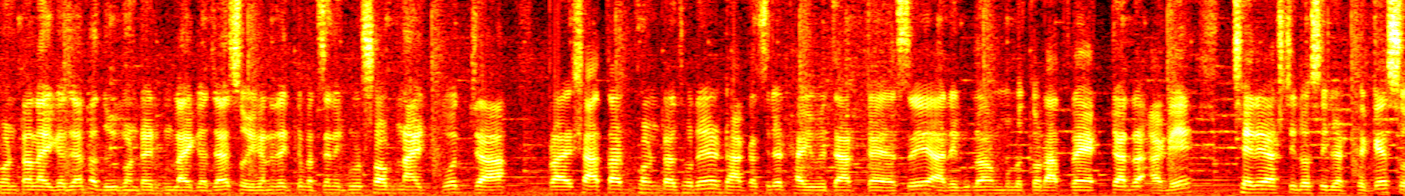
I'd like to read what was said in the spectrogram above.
ঘণ্টা লাগে যায় বা দুই ঘণ্টা এরকম লাগে যায়। সো এখানে দেখতে পাচ্ছেন, এগুলো সব নাইট কোচ যা প্রায় সাত আট ঘণ্টা ধরে ঢাকা সিলেট হাইওয়েতে আটকায় আছে। আর এগুলো মূলত রাত্রে একটার আগে ছেড়ে আসছিল সিলেট থেকে। সো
